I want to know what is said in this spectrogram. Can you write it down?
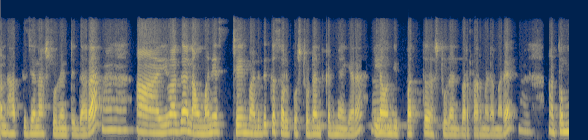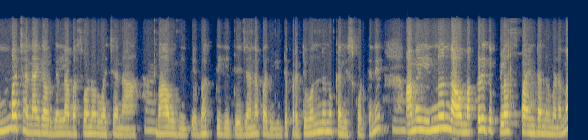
ಒಂದ್ ಹತ್ತು ಜನ ಸ್ಟೂಡೆಂಟ್ ಇದ್ದಾರ? ಆ ಇವಾಗ ನಾವು ಮನೆ ಚೇಂಜ್ ಮಾಡಿದಕ್ಕೆ ಸ್ವಲ್ಪ ಸ್ಟೂಡೆಂಟ್ ಕಡಿಮೆ ಆಗ್ಯಾರ. ಇಲ್ಲ ಒಂದ್ ಇಪ್ಪತ್ತು ಸ್ಟೂಡೆಂಟ್ ಬರ್ತಾರ ಮೇಡಮ್ ಅವರೇ. ತುಂಬಾ ಚೆನ್ನಾಗಿ ಅವ್ರಿಗೆಲ್ಲ ಬಸವಣ್ಣವ್ರ ವಚನ. ಭಾವಗೀತೆ ಭಕ್ತಿಗೀತೆ ಜನಪದ ಗೀತೆ ಪ್ರತಿಯೊಂದನ್ನು ಕಲಿಸ್ಕೊಡ್ತೀನಿ. ಆಮೇಲೆ ಇನ್ನೊಂದು ಆ ಮಕ್ಕಳಿಗೆ ಪ್ಲಸ್ ಪಾಯಿಂಟ್ ಅಂದ್ರೆ ಮೇಡಮ್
